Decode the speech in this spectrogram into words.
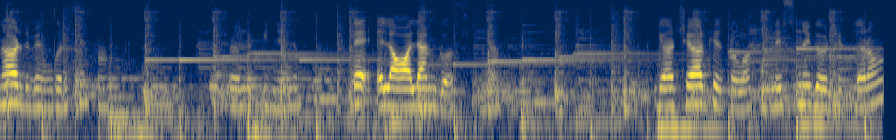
Nerede benim Griffin? Ha. Şöyle binelim. De el alem görsün ya. Gerçi herkes de var. Nesine görecekler ama.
